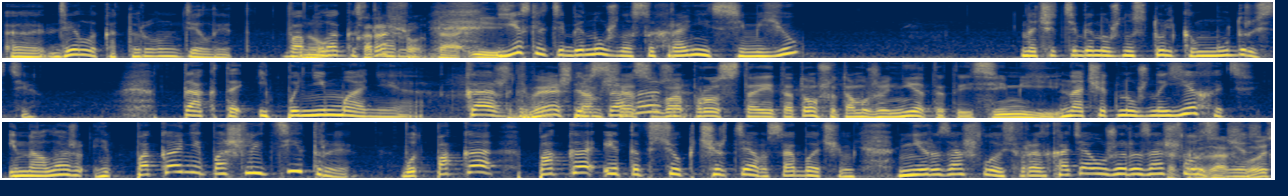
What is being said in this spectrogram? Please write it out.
э, дела, которое он делает, во ну, благо хорошо, страны. да. И... Если тебе нужно сохранить семью, значит, тебе нужно столько мудрости, так-то и понимание каждого Понимаешь, персонажа, там сейчас вопрос стоит о том, что там уже нет этой семьи. Значит, нужно ехать и налаживать. Пока не пошли титры, Вот пока, пока это все к чертям собачьим не разошлось, хотя уже разошлось. Так разошлось,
